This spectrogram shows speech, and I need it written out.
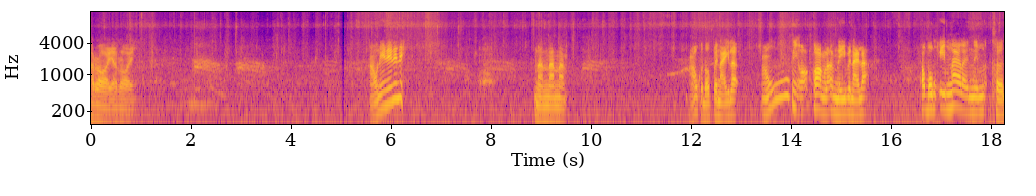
อร่อยอร่อย เอานี่นี่นี่นี่นั่นนั่นนั่นเอากระโดดไปไหนละเอาไม่ออกกล้องแล้วหนีไปไหนละพอบงอิ่มแน่เลยนี่เขิน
